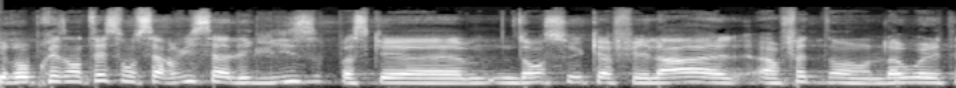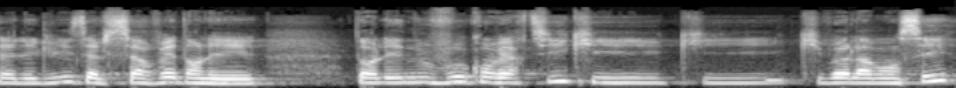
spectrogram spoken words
représentait son service à l'église, parce que dans ce café-là, en fait, là où elle était à l'église, elle servait dans les, dans les nouveaux convertis qui, qui, veulent avancer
